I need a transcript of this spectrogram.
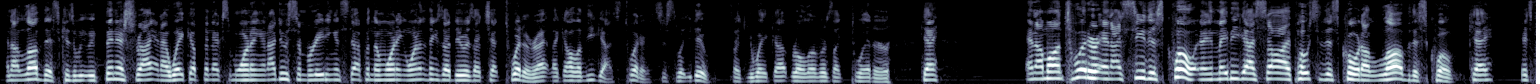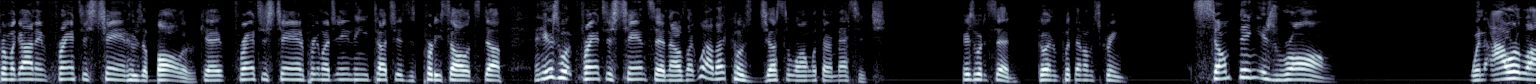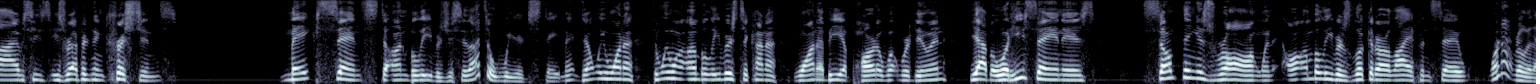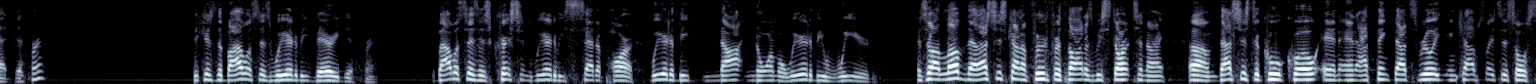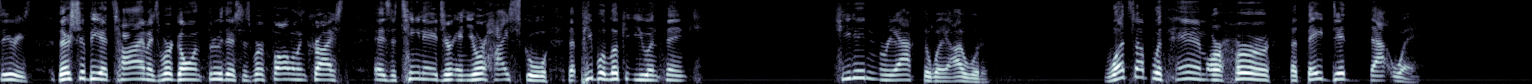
And I love this because we, we finish, right? And I wake up the next morning and I do some reading and stuff in the morning. One of the things I do is I check Twitter, right? Like all of you guys, Twitter. It's just what you do. It's like you wake up, roll over, it's like Twitter, okay? And I'm on Twitter and I see this quote. And maybe you guys saw I posted this quote. I love this quote, okay? It's from a guy named Francis Chan who's a baller, okay? Francis Chan, pretty much anything he touches is pretty solid stuff. And here's what Francis Chan said. And I was like, wow, that goes just along with our message. Here's what it said. Go ahead and put that on the screen. Something is wrong when our lives, he's, he's referencing Christians, make sense to unbelievers. You say that's a weird statement. Don't we want to? Don't we want unbelievers to kind of want to be a part of what we're doing? Yeah, but what he's saying is something is wrong when unbelievers look at our life and say we're not really that different, because the Bible says we are to be very different. The Bible says as Christians we are to be set apart. We are to be not normal. We are to be weird. And so I love that. That's just kind of food for thought as we start tonight. Um, that's just a cool quote, and, and I think that's really encapsulates this whole series. There should be a time as we're going through this, as we're following Christ as a teenager in your high school, that people look at you and think, he didn't react the way I would have. What's up with him or her that they did that way?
